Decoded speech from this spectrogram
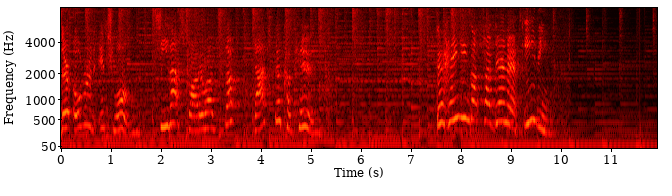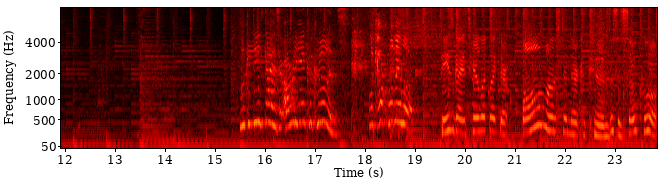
They're over an inch long. See that spider web stuff? That's their cocoon. They're hanging upside down and eating. Look at these guys, they're already in cocoons. Look how cool they look. These guys here look like they're almost in their cocoons. This is so cool.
